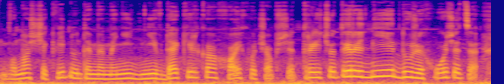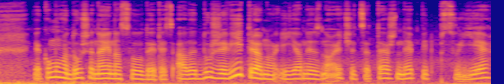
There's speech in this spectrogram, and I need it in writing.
вона ще квітнутиме мені днів декілька, хай хоча б ще 3-4 дні. Дуже хочеться якомога довше нею насолодитись. Але дуже вітряно, і я не знаю, чи це теж не підпсує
